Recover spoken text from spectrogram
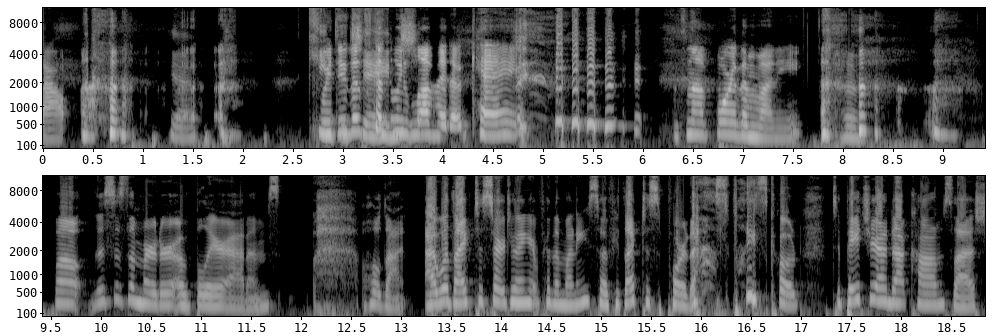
out. yeah. Keep we do this because we love it. Okay. it's not for the money. well, this is the murder of Blair Adams hold on. I would like to start doing it for the money. So if you'd like to support us, please go to patreon.com slash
